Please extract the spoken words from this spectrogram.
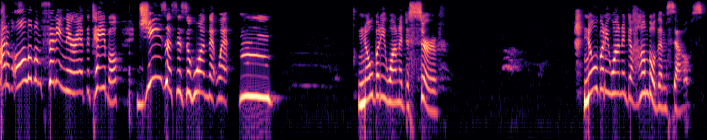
Out of all of them sitting there at the table, Jesus is the one that went, mm, nobody wanted to serve. Nobody wanted to humble themselves.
